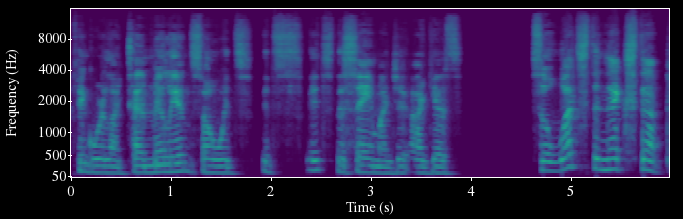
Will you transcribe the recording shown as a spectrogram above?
I think we're like 10 million. So it's it's it's the same, I, I guess. So what's the next step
